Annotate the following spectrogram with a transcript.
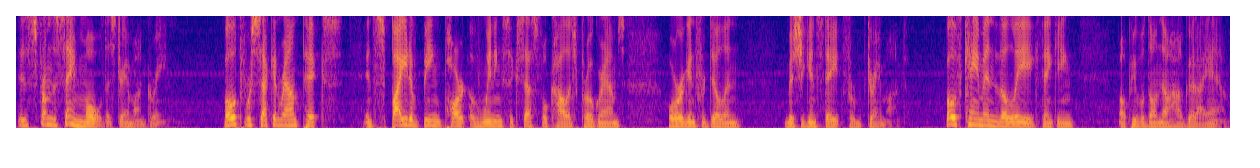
is from the same mold as Draymond Green. Both were second round picks in spite of being part of winning successful college programs Oregon for Dillon, Michigan State for Draymond. Both came into the league thinking, oh, people don't know how good I am,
